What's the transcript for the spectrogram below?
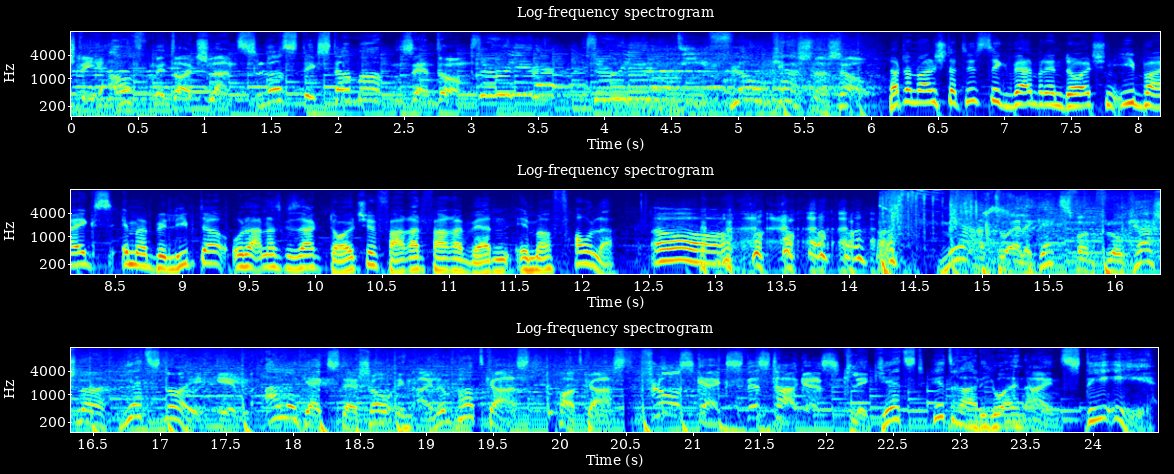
Steh auf mit Deutschlands lustigster Morgensendung. Die Flo Kerschner Show. Laut der neuen Statistik werden bei den deutschen E-Bikes immer beliebter oder anders gesagt, deutsche Fahrradfahrer werden immer fauler. Oh, Mehr aktuelle Gags von Flo Kerschner jetzt neu im Alle Gags der Show in einem Podcast. Podcast Flo's Gags des Tages. Klick jetzt hitradio n1.de.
